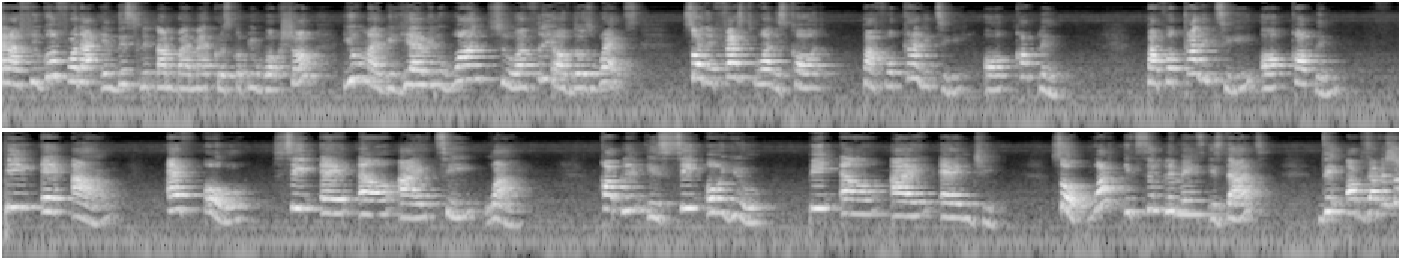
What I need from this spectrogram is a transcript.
And as you go further in this slit lamp biomicroscopy workshop, you might be hearing one, two, or three of those words. So the first one is called parfocality or coupling. Parfocality or coupling, P-A-R-F-O-C-A-L-I-T-Y. Coupling is C-O-U-P-L-I-N-G. So what it simply means is that the observation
